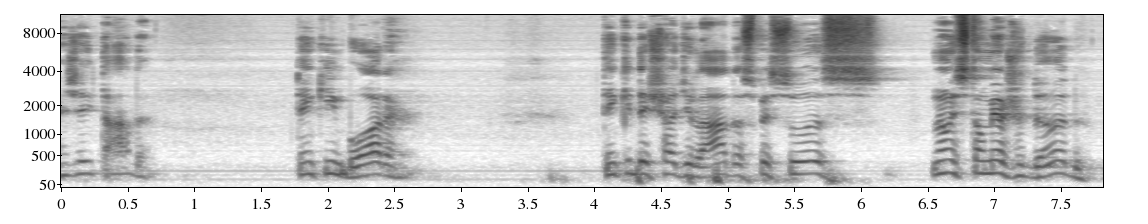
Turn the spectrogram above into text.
rejeitada. Tem que ir embora. Tem que deixar de lado. As pessoas não estão me ajudando.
